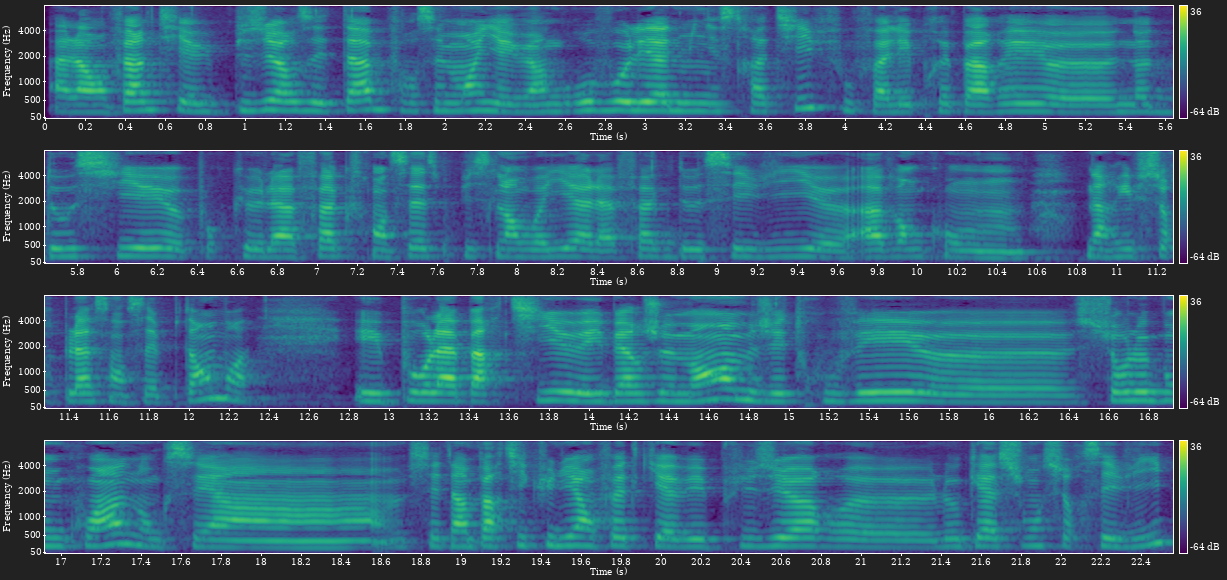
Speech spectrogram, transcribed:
Alors en fait, il y a eu plusieurs étapes. Forcément, il y a eu un gros volet administratif où il fallait préparer euh, notre dossier euh, pour que la fac française puisse l'envoyer à la fac de Séville euh, avant qu'on arrive sur place en septembre. Et pour la partie hébergement, j'ai trouvé sur le Bon Coin, donc c'est un, un particulier en fait qui avait plusieurs locations sur Séville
